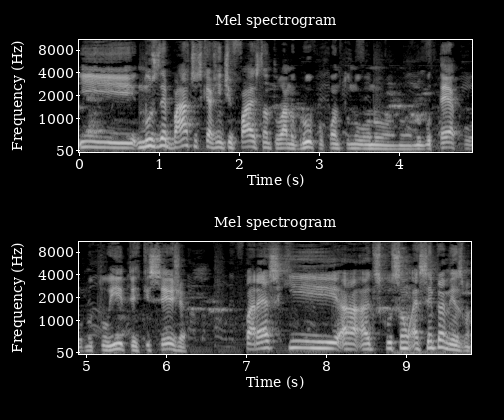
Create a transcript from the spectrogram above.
E nos debates que a gente faz, tanto lá no grupo quanto no, no, no, no boteco, no Twitter, que seja, parece que a, a, discussão é sempre a mesma.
